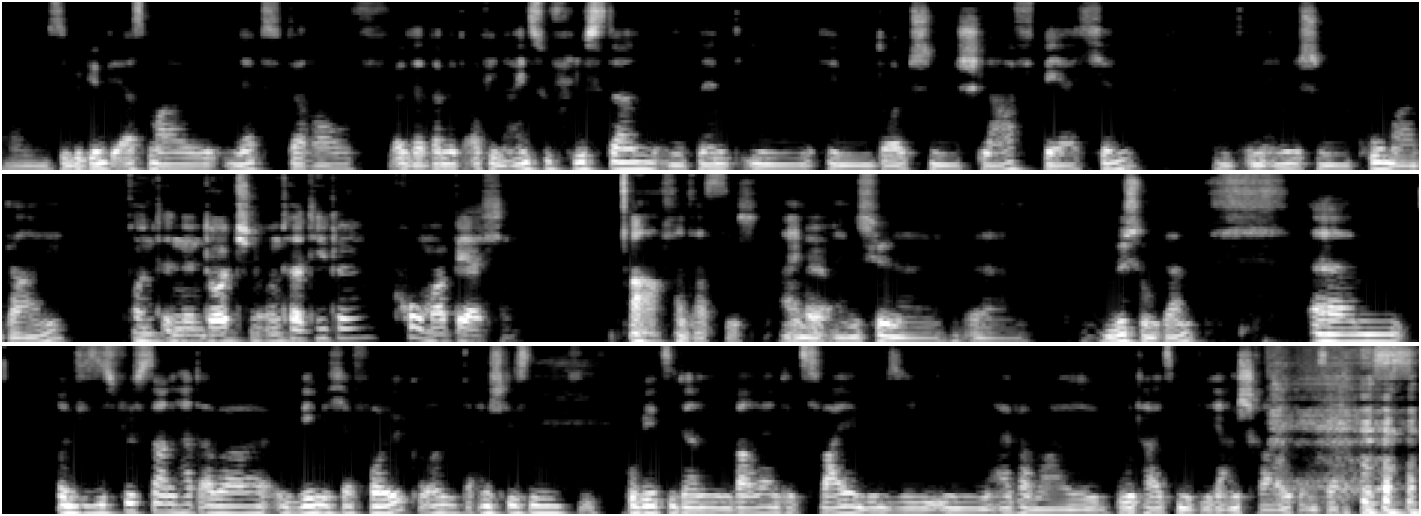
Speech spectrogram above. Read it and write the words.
Ähm, sie beginnt erstmal nett darauf, äh, damit auf ihn einzuflüstern und nennt ihn im Deutschen Schlafbärchen und im Englischen Koma Guy. Und in den deutschen Untertiteln Koma-Bärchen. Ah, fantastisch. Eine, Ja. eine schöne äh, Mischung dann. Ähm, und dieses Flüstern hat aber wenig Erfolg und anschließend probiert sie dann Variante 2, indem sie ihn einfach mal brutalstmöglich anschreit und sagt, dass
